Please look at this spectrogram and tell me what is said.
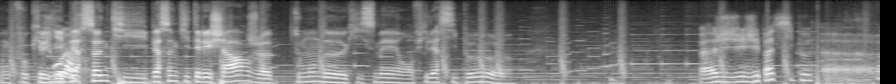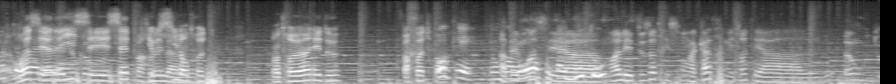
Donc faut qu'il y ait personne qui, personne qui télécharge, euh, tout le monde euh, qui se met en filaire si peu. Bah, j'ai j'ai pas si peu. Euh, Moi, c'est Anaïs et Seb qui oscillent entre, entre 1 et 2. Parfois 3. Ok, donc Ah en ben gros, moi c'est c'est pas euh, du tout. moi les deux autres ils sont à 4 mais toi t'es à 1 ou 2.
